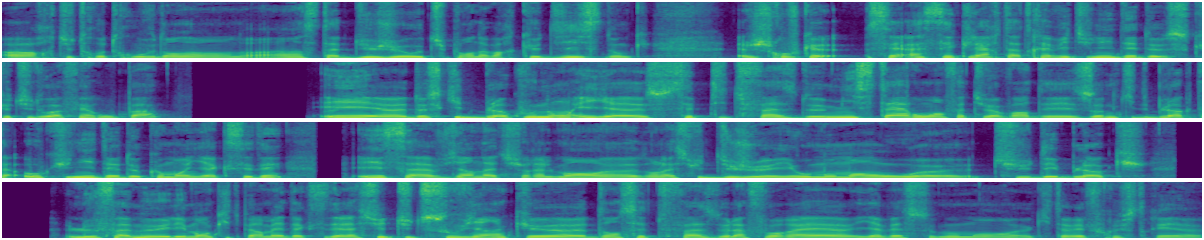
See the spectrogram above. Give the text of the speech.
Or, tu te retrouves dans un stade du jeu où tu peux en avoir que 10, donc je trouve que c'est assez clair, tu as très vite une idée de ce que tu dois faire ou pas, et euh, de ce qui te bloque ou non. Et il y a ces petites phases de mystère où en fait tu vas avoir des zones qui te bloquent, t'as aucune idée de comment y accéder, et ça vient naturellement euh, dans la suite du jeu. Et au moment où euh, tu débloques le fameux élément qui te permet d'accéder à la suite. Tu te souviens que euh, dans cette phase de la forêt, euh, il y avait ce moment euh, qui t'avait frustré.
